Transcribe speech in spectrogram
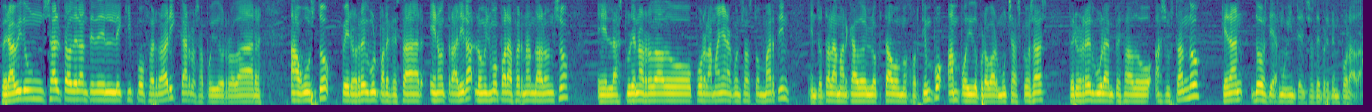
pero ha habido un salto adelante del equipo Ferrari. Carlos ha podido rodar a gusto, pero Red Bull parece estar en otra liga. Lo mismo para Fernando Alonso. El asturiano ha rodado por la mañana con su Aston Martin. En total ha marcado el octavo mejor tiempo. Han podido probar muchas cosas, pero Red Bull ha empezado asustando. Quedan dos días muy intensos de pretemporada.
